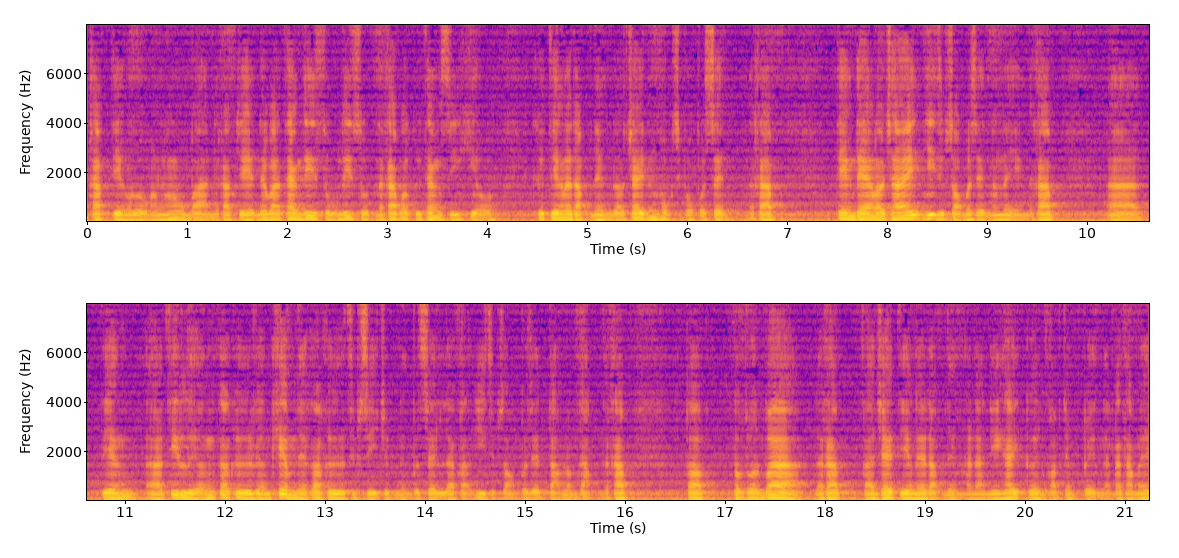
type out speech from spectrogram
ะครับเตียงรวมของทั้งโรงพยาบาลนะครับจะเห็นได้ว่าแท่งที่สูงที่สุดนะครับก็คือแท่งสีเขียว คือเตียงระดับหนึ่งเราใช้ถึง 66%นะครับเตียงแดงเราใช้ 22%นั่นเองนะครับเตียงที่เหลืองก็คือเหลืองเข้มเนี่ยก็คือ 14.1%แล้วก็ 22%ตามลำดับนะครับ ก็ทบทวนว่านะครับการใช้เตียงในระดับหนึ่งขณะนี้ให้เกินความจำเป็นนะครับทำให้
